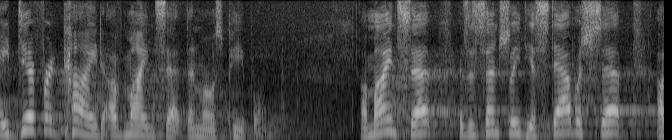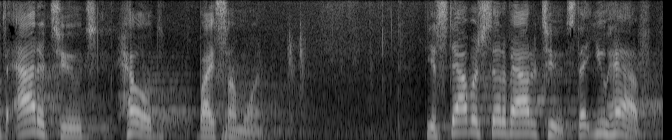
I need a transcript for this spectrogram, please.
a different kind of mindset than most people. A mindset is essentially the established set of attitudes held by someone. The established set of attitudes that you have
